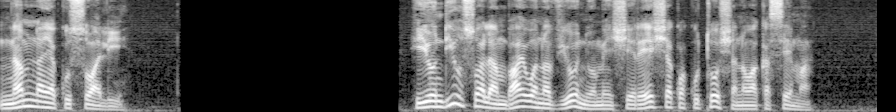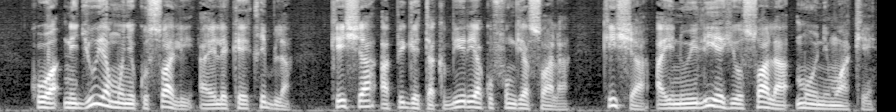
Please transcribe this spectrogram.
Namna ya kuswali. Hiyo ndiyo swala ambayo wanavyoni wamesherehesha kwa kutosha, na wakasema kuwa ni juu ya mwenye kuswali aelekee kibla, kisha apige takbiri ya kufungia swala, kisha ainuilie hiyo swala moyoni mwake,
